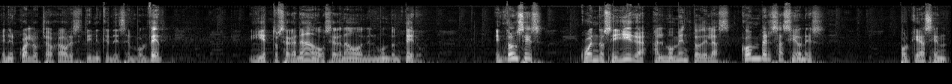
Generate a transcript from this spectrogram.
en el cual los trabajadores se tienen que desenvolver. Y esto se ha ganado, se ha ganado en el mundo entero. Entonces, cuando se llega al momento de las conversaciones, porque hacen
